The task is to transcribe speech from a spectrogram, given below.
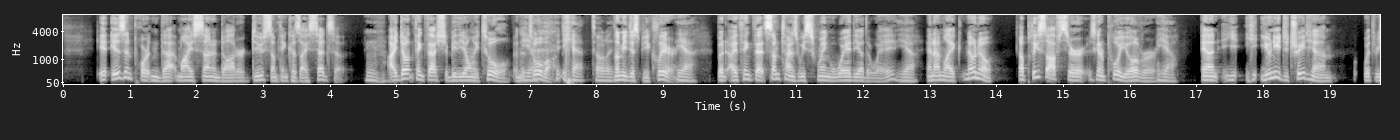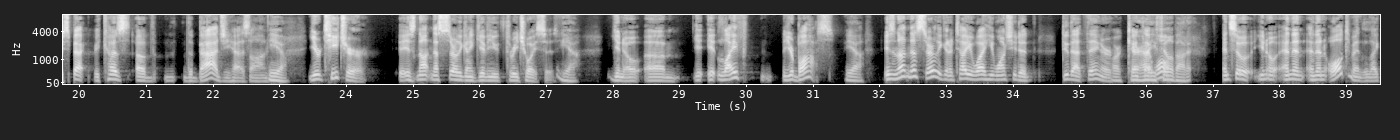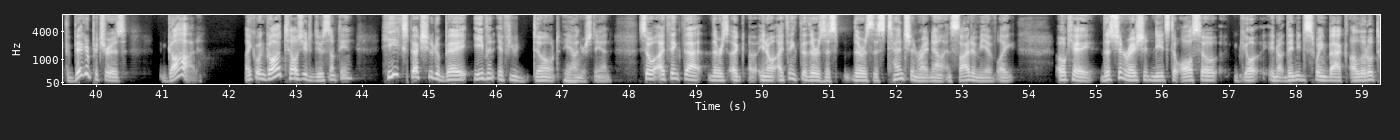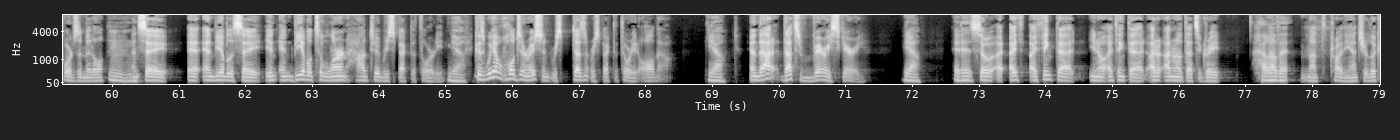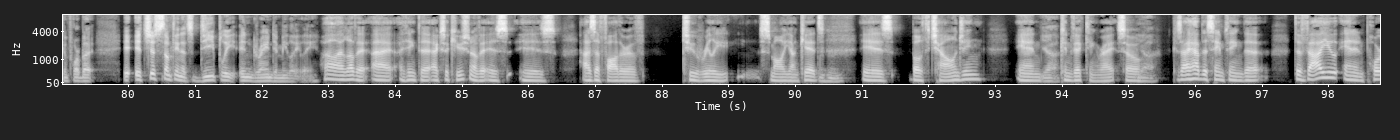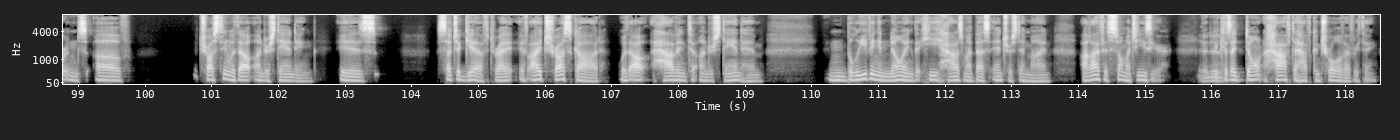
it is important that my son and daughter do something because I said so. Mhm. I don't think that should be the only tool in the yeah. toolbox. Yeah. Totally. Let me just be clear. Yeah. But I think that sometimes we swing way the other way, Yeah. and I'm like, no, no, a police officer is going to pull you over, Yeah. and y- y- you need to treat him with respect because of the badge he has on. Yeah. Your teacher is not necessarily going to give you three choices. Yeah. You know, um, it, it life, your boss Yeah. is not necessarily going to tell you why he wants you to do that thing or, Or care how you wall. feel about it. And so, you know, and then and then ultimately, like the bigger picture is God. Like when God tells you to do something, He expects you to obey, even if you don't Yeah. understand. So I think that there's a, you know, I think that there's this there's this tension right now inside of me of like, okay, this generation needs to also go, you know, they need to swing back a little towards the middle Mhm. and say and be able to say and, and be able to learn how to respect authority yeah. because we have a whole generation res- doesn't respect authority at all now Yeah. and that that's very scary Yeah. It is. so i i, I think that you know i think that I don't, I don't know if that's a great I love it. not probably the answer you're looking for but it, it's just something that's deeply ingrained in me lately Well, I love it. I, I think the execution of it is is as a father of two really small young kids Mhm. is both challenging and Yeah. convicting, right? So yeah because I have the same thing the the value and importance of trusting without understanding is such a gift, right? If I trust God without having to understand Him, believing and knowing that He has my best interest in mind, my life is so much easier it is because I don't have to have control of everything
